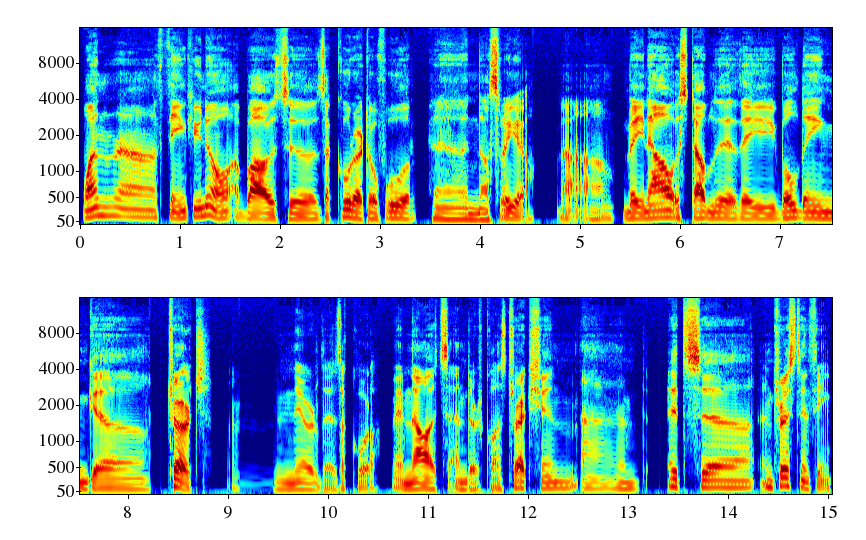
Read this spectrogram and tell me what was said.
one uh, thing you know about uh, Zakurat of Ur and Nasriya, uh, they now establish they building uh, church near the Zakura, and now it's under construction and it's uh, interesting thing.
